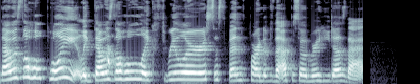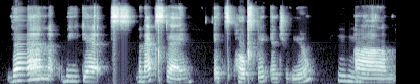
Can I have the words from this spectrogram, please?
That was the whole point. Like that was the whole like thriller suspense part of the episode where he does that. Then we get the next day. It's Pope's big interview, Mhm. um,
